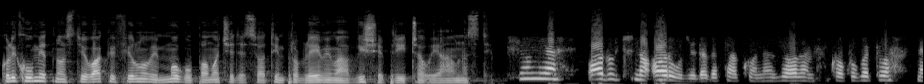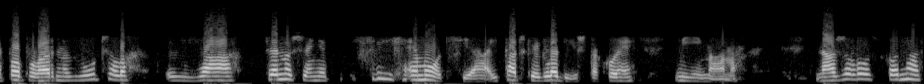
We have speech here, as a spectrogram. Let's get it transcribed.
koliko umjetnosti ovakvi filmovi mogu pomoći da se o tim problemima više priča u javnosti? Film je odlično oruđe, da ga tako nazovem, koliko ga to nepopularno zvučalo, za prenošenje svih emocija i tačke gledišta koje mi imamo. Nažalost, kod nas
